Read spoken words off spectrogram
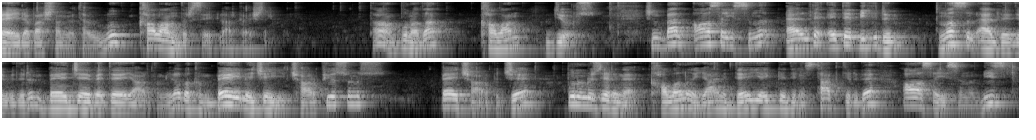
B ile başlamıyor tabi bu. Kalandır sevgili arkadaşlar. Tamam buna da kalan diyoruz. Şimdi ben A sayısını elde edebilirim. Nasıl elde edebilirim? B, C ve D yardımıyla. Bakın B ile C'yi çarpıyorsunuz. B çarpı C. Bunun üzerine kalanı yani D'yi eklediğiniz takdirde A sayısını biz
